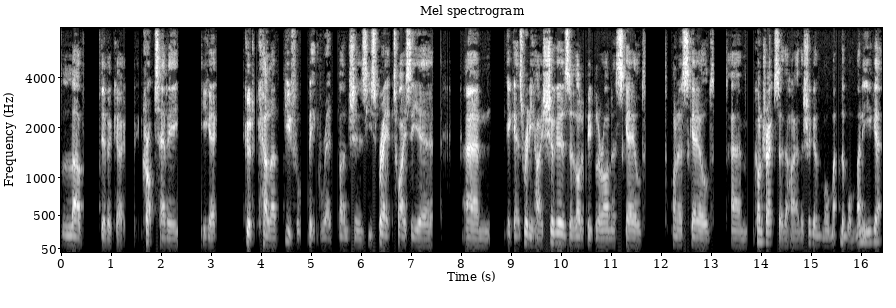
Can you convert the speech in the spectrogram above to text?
love Divico. Crops heavy. You get good colour, beautiful big red bunches. You spray it twice a year. Um, it gets really high sugars. A lot of people are on a scaled on a scaled um, contract, so the higher the sugar, the more the more money you get.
